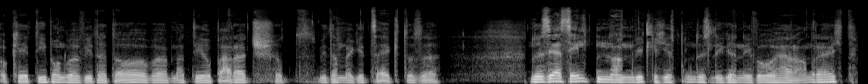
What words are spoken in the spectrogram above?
okay, Dibon war wieder da, aber Matteo Barac hat wieder mal gezeigt, dass er nur sehr selten an wirkliches Bundesliga-Niveau heranreicht.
